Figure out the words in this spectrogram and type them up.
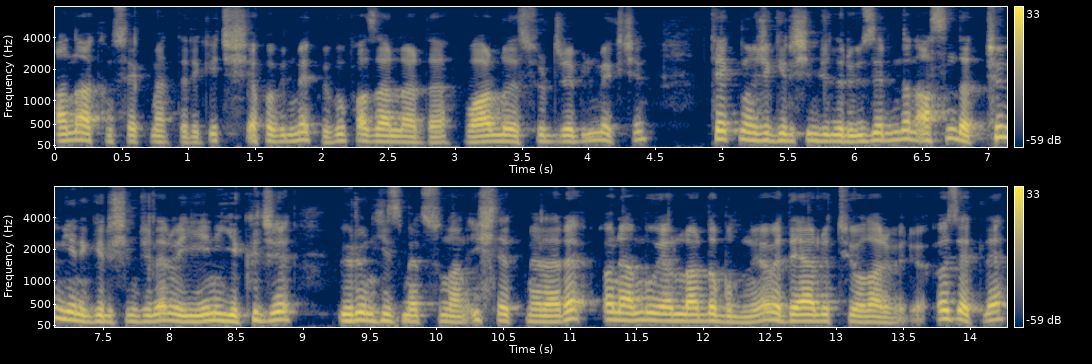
ana akım segmentlere geçiş yapabilmek ve bu pazarlarda varlığı sürdürebilmek için teknoloji girişimcileri üzerinden aslında tüm yeni girişimciler ve yeni yıkıcı ürün hizmet sunan işletmelere önemli uyarılarda bulunuyor ve değerli tüyolar veriyor. Özetle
